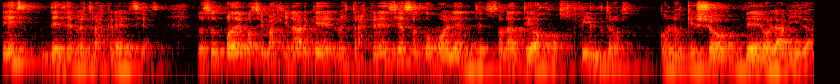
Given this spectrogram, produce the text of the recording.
es desde nuestras creencias. Nosotros podemos imaginar que nuestras creencias son como lentes, son anteojos, filtros con los que yo veo la vida.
